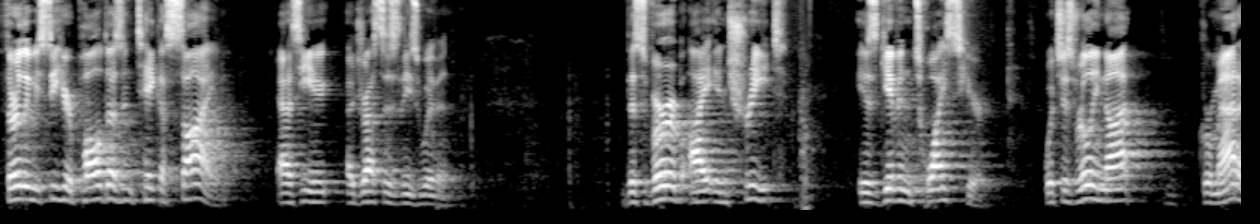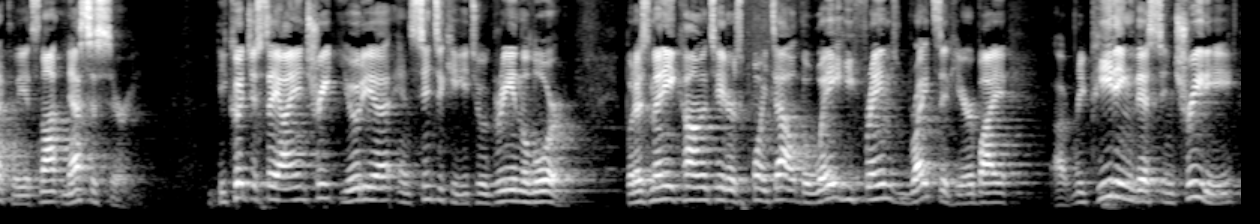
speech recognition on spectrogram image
Thirdly, we see here Paul doesn't take a side as he addresses these women. This verb, I entreat, is given twice here, which is really not grammatically, it's not necessary. He could just say, I entreat Euodia and Syntyche to agree in the Lord. But as many commentators point out, the way he frames, writes it here by uh, repeating this entreaty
